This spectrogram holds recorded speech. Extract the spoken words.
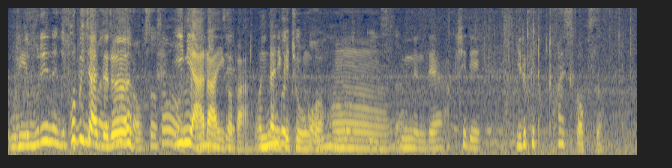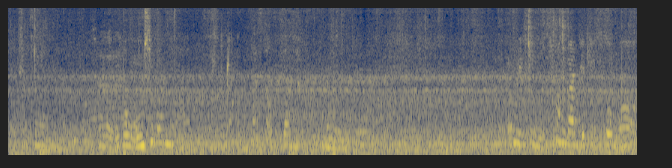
우리 근데 우리는 이제 소비자들은 없어서 이미 알아 이거 봐 원단 이렇게 좋은 거 어, 있어요. 있는데 확실히 이렇게 톡톡할 수가 없어 저희가 이거 50원이야. 할수 없잖아. 찔러 뭐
